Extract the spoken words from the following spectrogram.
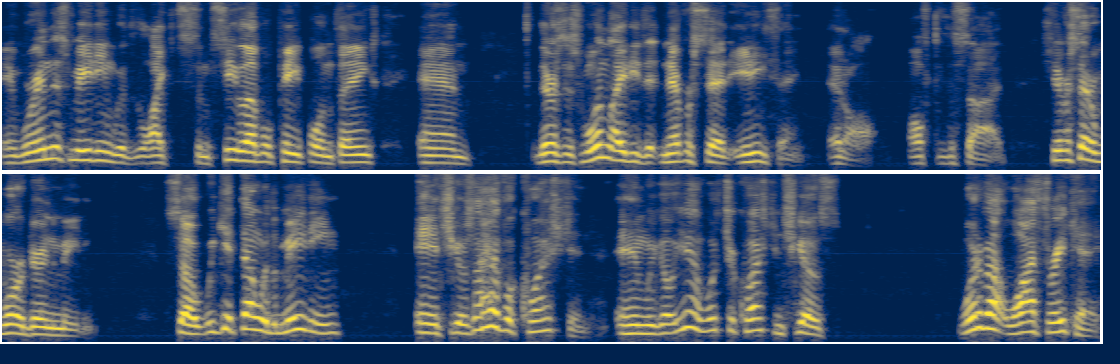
And we're in this meeting with like some sea level people and things. And there's this one lady that never said anything at all off to the side. She never said a word during the meeting. So we get done with the meeting and she goes, I have a question. And we go, Yeah, what's your question? She goes, What about Y3K?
